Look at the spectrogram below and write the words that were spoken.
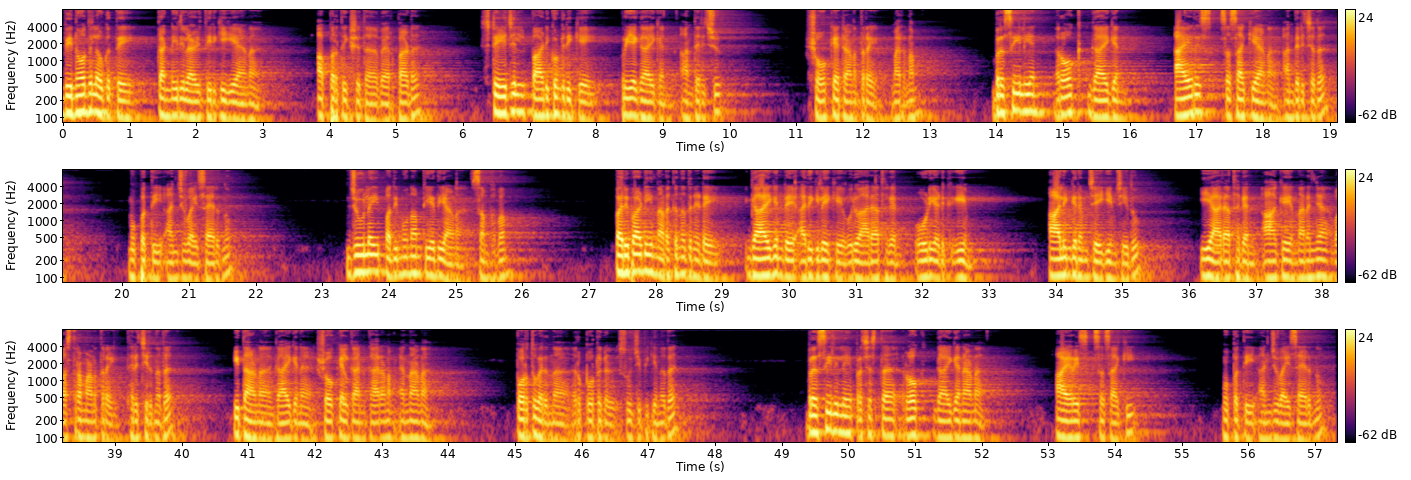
വിനോദലോകത്തെ കണ്ണീരിൽ അഴുത്തിയിരിക്കുകയാണ് അപ്രതീക്ഷിത വേർപാട്. സ്റ്റേജിൽ പാടിക്കൊണ്ടിരിക്കെ പ്രിയ ഗായകൻ അന്തരിച്ചു. ഷോക്കേറ്റാണത്രേ മരണം. ബ്രസീലിയൻ റോക്ക് ഗായകൻ ഐറിസ് സസാക്കിയാണ് അന്തരിച്ചത്. മുപ്പത്തി അഞ്ച് വയസ്സായിരുന്നു. ജൂലൈ പതിമൂന്നാം തീയതിയാണ് സംഭവം. പരിപാടി നടക്കുന്നതിനിടെ ഗായകന്റെ അരികിലേക്ക് ഒരു ആരാധകൻ ഓടിയെടുക്കുകയും ആലിംഗനം ചെയ്യുകയും ചെയ്തു. ഈ ആരാധകൻ ആകെ നനഞ്ഞ വസ്ത്രമാണത്രേ ധരിച്ചിരുന്നത്. ഇതാണ് ഗായകന് ഷോക്കേൽക്കാൻ കാരണം എന്നാണ് പുറത്തുവരുന്ന റിപ്പോർട്ടുകൾ സൂചിപ്പിക്കുന്നത്. ബ്രസീലിലെ പ്രശസ്ത റോക്ക് ഗായകനാണ് ഐറിസ് സസാക്കി. മുപ്പത്തി അഞ്ച് വയസ്സായിരുന്നു.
